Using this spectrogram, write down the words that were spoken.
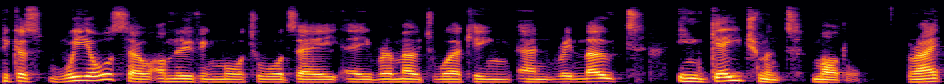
because we also are moving more towards a, a remote working and remote engagement model right?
